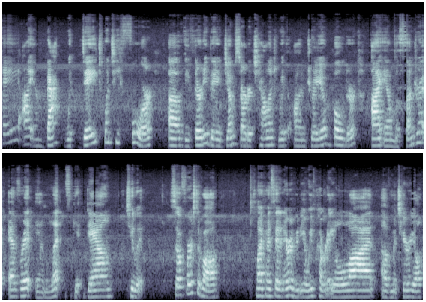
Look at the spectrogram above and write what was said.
Hey, I am back with day 24 of the 30 day Jumpstarter Challenge with Andrea Bolder. I am LuSundra Everett and let's get down to it. So first of all, like I said in every video, we've covered a lot of material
